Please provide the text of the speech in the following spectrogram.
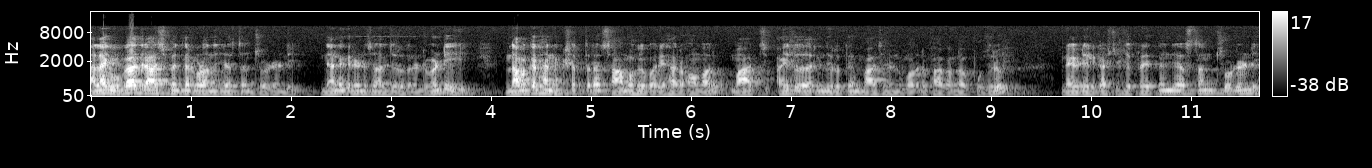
అలాగే ఉగాది రాశి ఫలితాలు కూడా అందజేస్తాను చూడండి. నెలకి రెండు సార్లు జరుగుతున్నటువంటి నవగ్రహ నక్షత్ర సామూహిక పరిహార హోమాలు మార్చి ఐదో తారీఖు జరుగుతాయి. మార్చి రెండు మొదటి భాగంలో పూజలు. లైవ్ టెలికాస్ట్ ఇచ్చే ప్రయత్నం చేస్తాను చూడండి.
